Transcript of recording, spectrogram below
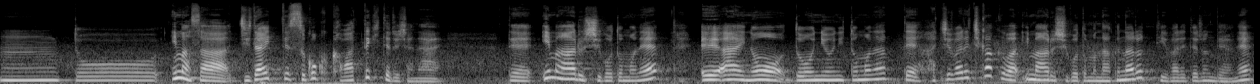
うーんと今さ時代ってすごく変わってきてるじゃない。で今ある仕事もね AI の導入に伴って8割近くは今ある仕事もなくなるって言われてるんだよね。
